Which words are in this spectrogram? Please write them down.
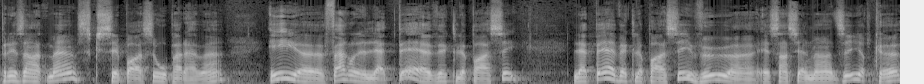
présentement, ce qui s'est passé auparavant, et euh, faire la paix avec le passé. La paix avec le passé veut euh, essentiellement dire que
